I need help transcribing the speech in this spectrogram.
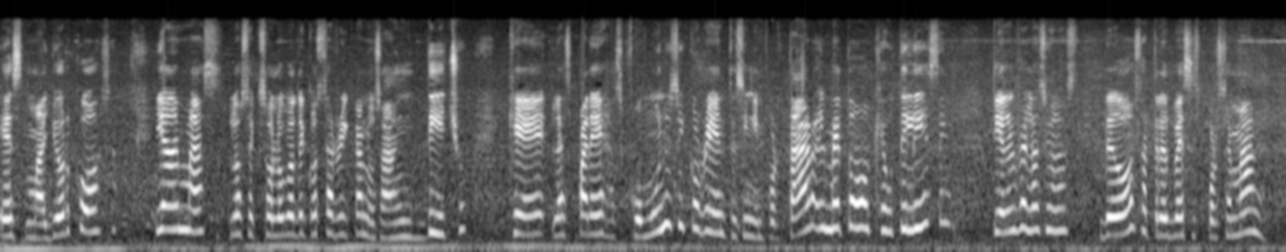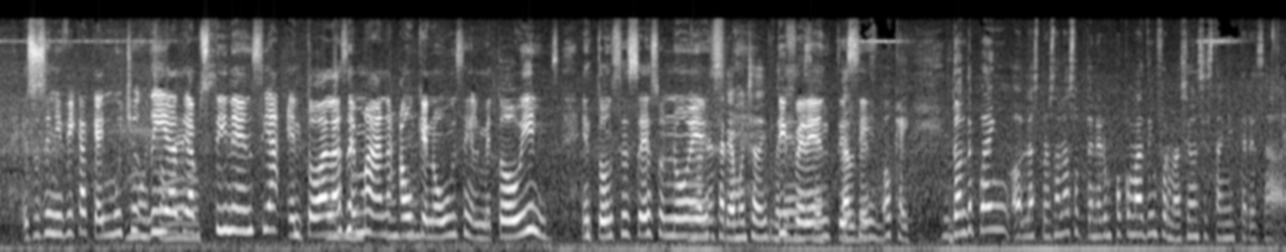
es mayor cosa y además los sexólogos de Costa Rica nos han dicho que las parejas comunes y corrientes, sin importar el método que utilicen, tienen relaciones de dos a tres veces por semana. Eso significa que hay muchos días de abstinencia en toda la semana, aunque no usen el método Billings. Entonces eso no, es mucha diferente. Tal vez. Ok. ¿Dónde pueden las personas obtener un poco más de información si están interesadas?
